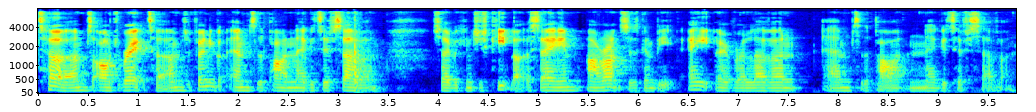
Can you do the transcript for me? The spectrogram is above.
terms, algebraic terms, we've only got m to the power negative 7. So we can just keep that the same. Our answer is going to be 8 over 11 m to the power negative 7.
